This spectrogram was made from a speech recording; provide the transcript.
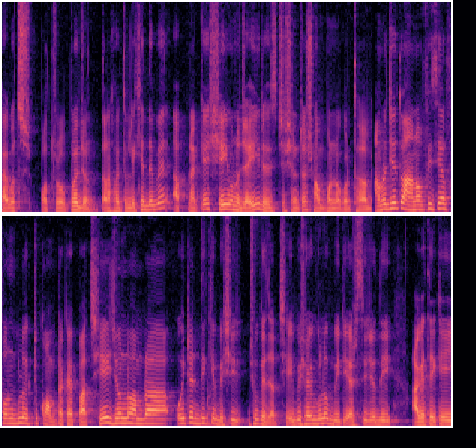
কাগজপত্র প্রয়োজন, তারা হয়তো লিখে দেবে, আপনাকে সেই অনুযায়ী রেজিস্ট্রেশনটা সম্পন্ন করতে হবে। আমরা যেহেতু আনঅফিসিয়াল ফোনগুলো একটু কম টাকায় পাচ্ছি, এই জন্য আমরা ওইটার দিকে বেশি ঝুঁকে যাচ্ছি। এই বিষয়গুলো বিটিআরসি যদি আগে থেকেই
